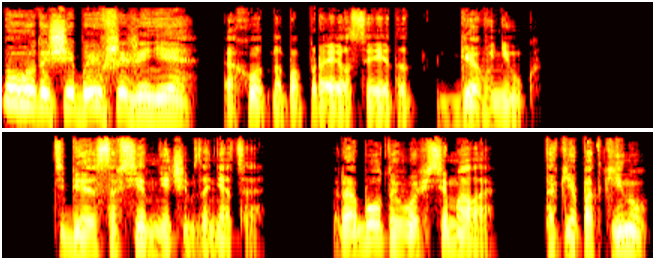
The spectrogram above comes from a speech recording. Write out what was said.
Будущей бывшей жене, охотно поправился этот говнюк. Тебе совсем нечем заняться. Работы в офисе мало. Так я подкину.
